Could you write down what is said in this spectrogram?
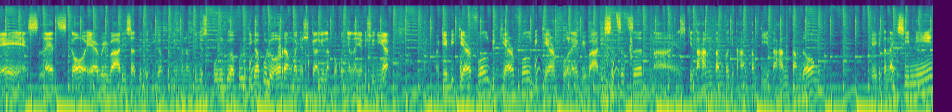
test Let's go everybody 1, 2, 3, 4, 5, 6, 7, 10, 20, 30 orang Banyak sekali lah pokoknya lah ya di sini ya Oke, okay, be careful, be careful, be careful everybody. Set, set, set. Nice. Kita hantam kok, kita hantam, kita hantam dong. Oke, okay, kita naik ke sini.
